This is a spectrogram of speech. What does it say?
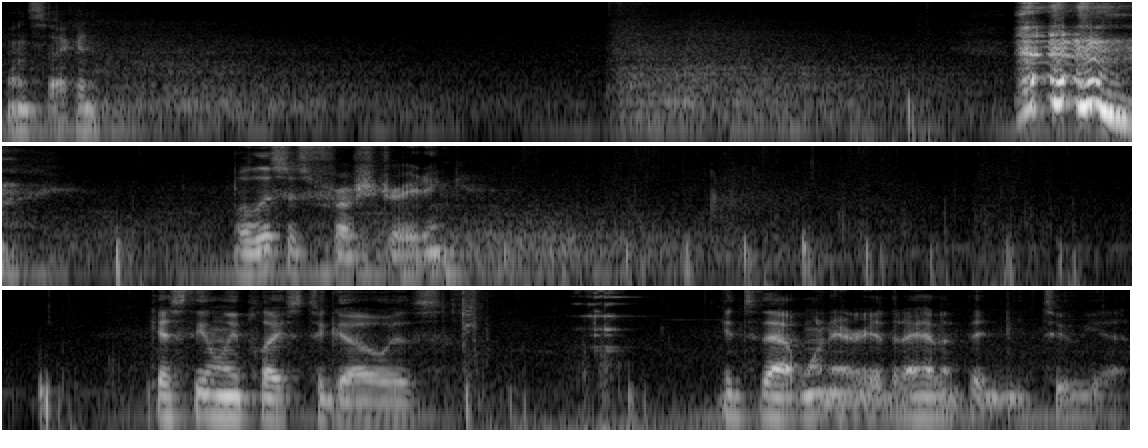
One second. well, this is frustrating. Guess the only place to go is into that one area that I haven't been to yet.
